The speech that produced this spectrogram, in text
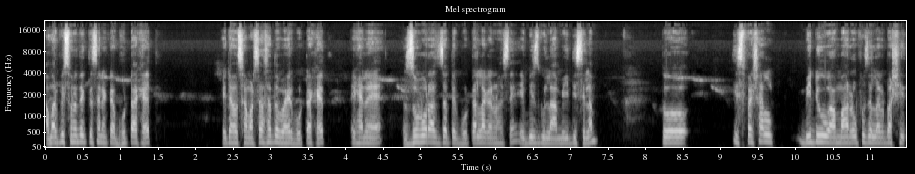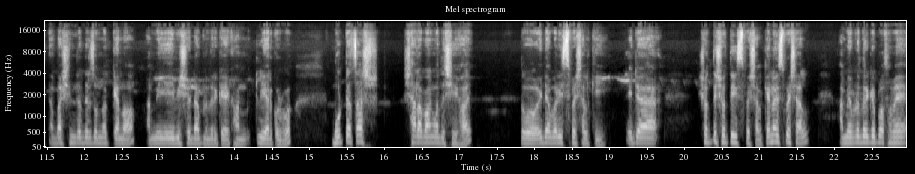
আমার পিছনে দেখতেছেন একটা ভুট্টা ক্ষেত, এটা হচ্ছে আমার চাচাতো ভাইয়ের ভুট্টা ক্ষেত। এখানে যুবরাজ জাতের ভুট্টা লাগানো হয়েছে, এই বীজগুলো আমি দিছিলাম। তো স্পেশাল ভিডিও আমার উপজেলার বাসি- বাসিন্দাদের জন্য কেন? আমি এই বিষয়টা আপনাদেরকে এখন ক্লিয়ার করব। ভুট্টা চাষ সারা বাংলাদেশেই হয়। তো এটা আবার স্পেশাল কি? এটা সত্যি সত্যি স্পেশাল কেন স্পেশাল আমি আপনাদেরকে প্রথমে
